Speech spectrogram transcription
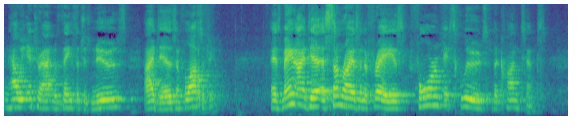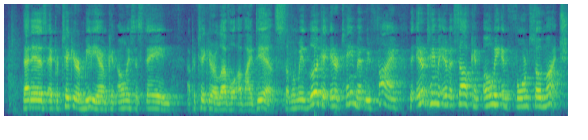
and how we interact with things such as news, ideas, and philosophy. his main idea is summarized in the phrase form excludes the content. That is, a particular medium can only sustain a particular level of ideas. So when we look at entertainment, we find that entertainment in itself can only inform so much.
